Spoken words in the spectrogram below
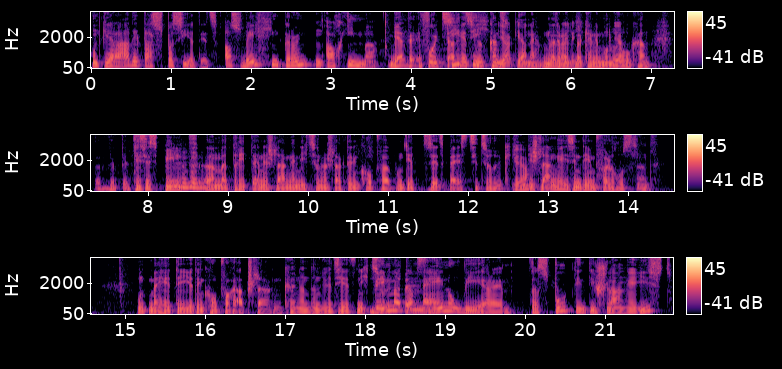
Und gerade das passiert jetzt. Aus welchen Gründen auch immer. Wer, vollzieht sich... Nur, ja, gerne. Nur damit wir keinen Monolog ja. haben. Dieses Bild, äh, man tritt eine Schlange nicht, sondern schlagt den Kopf ab. Und jetzt, jetzt beißt sie zurück. Ja. Die Schlange ist in dem Fall Russland und man hätte ihr den Kopf auch abschlagen können, dann wird sie jetzt nicht Wenn man der Meinung wäre, dass Putin die Schlange ist,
